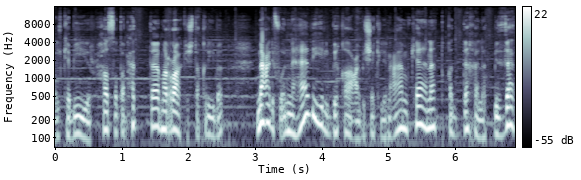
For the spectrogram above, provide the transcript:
الكبير خاصة حتى مراكش تقريبا نعرف أن هذه البقاع بشكل عام كانت قد دخلت بالذات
